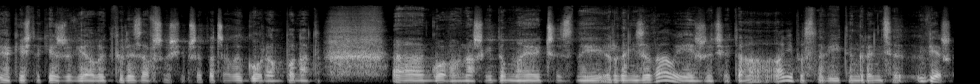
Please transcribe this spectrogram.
jakieś takie żywioły, które zawsze się przetaczały górą ponad yy, głową naszej dumnej ojczyzny i organizowały jej życie. To oni postawili tę granicę. Wiesz,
